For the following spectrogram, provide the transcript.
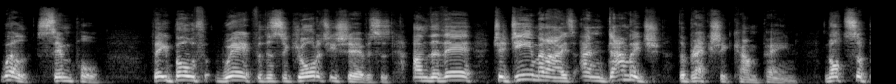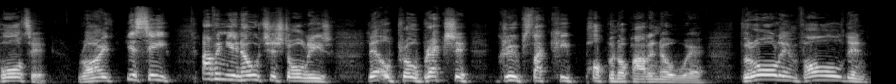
Well, simple. They both work for the security services and they're there to demonise and damage the Brexit campaign, not support it, right? You see, haven't you noticed all these little pro-Brexit groups that keep popping up out of nowhere? They're all involved in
